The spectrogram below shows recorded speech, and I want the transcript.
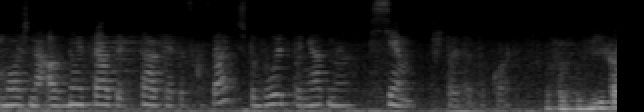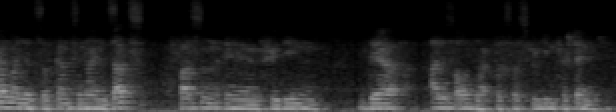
можно одной фразой так это сказать, что будет понятно всем, что это такое. Das heißt, wie kann man jetzt das Ganze in einen Satz fassen, äh, für den, der alles aussagt, dass das für jeden verständlich ist?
